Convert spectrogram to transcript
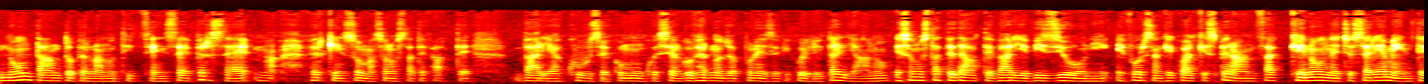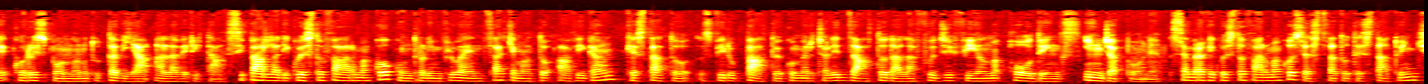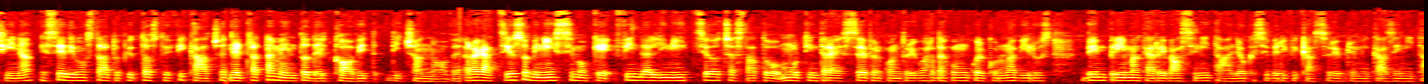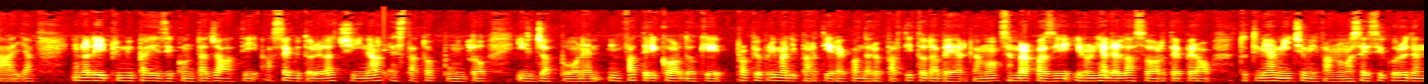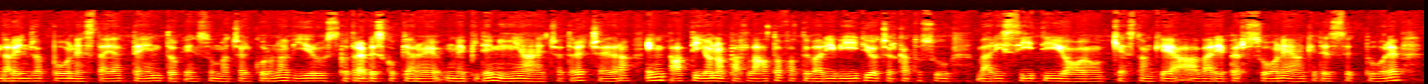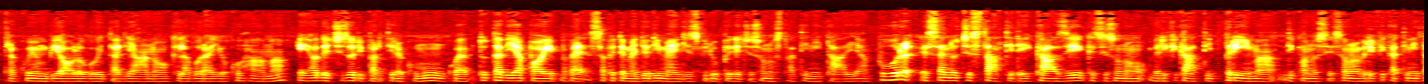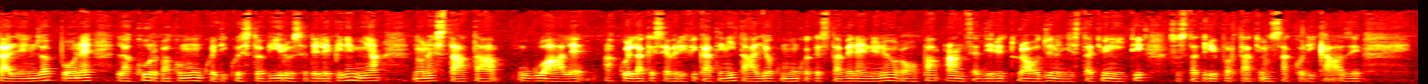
non tanto per la notizia in sé per sé ma perché insomma sono state fatte varie accuse comunque sia al governo giapponese che quello italiano e sono state date varie visioni e forse anche qualche speranza che non necessariamente corrispondono tuttavia alla verità. Si parla di questo farmaco contro l'influenza chiamato Avigan che è stato sviluppato e commercializzato dalla Fujifilm Holdings in Giappone. Sembra che questo farmaco sia stato testato in Cina e si è dimostrato piuttosto efficace nel trattamento del Covid-19. Ragazzi io so benissimo che fin dall'inizio all'inizio c'è stato molto interesse per quanto riguarda comunque il coronavirus ben prima che arrivasse in Italia o che si verificassero i primi casi in Italia. Uno dei primi paesi contagiati a seguito della Cina è stato appunto il Giappone. Infatti ricordo che proprio prima di partire, quando ero partito da Bergamo, sembra quasi ironia della sorte, però tutti i miei amici mi fanno ma sei sicuro di andare in Giappone? Stai attento che insomma c'è il coronavirus, potrebbe scoppiare un'epidemia eccetera eccetera e infatti io ne ho parlato, ho fatto fatto vari video, ho cercato su vari siti, ho chiesto anche a varie persone anche del settore, tra cui un biologo italiano che lavora a Yokohama e ho deciso di partire comunque. Tuttavia poi, vabbè, sapete meglio di me gli sviluppi che ci sono stati in Italia. Pur essendoci stati dei casi che si sono verificati prima di quando si sono verificati in Italia e in Giappone, la curva comunque di questo virus e dell'epidemia non è stata uguale a quella che si è verificata in Italia o comunque che sta avvenendo in Europa anzi addirittura oggi negli Stati Uniti sono stati riportati un sacco di casi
